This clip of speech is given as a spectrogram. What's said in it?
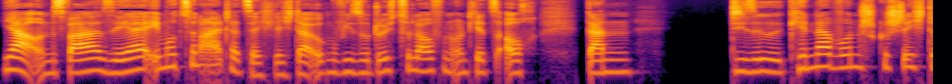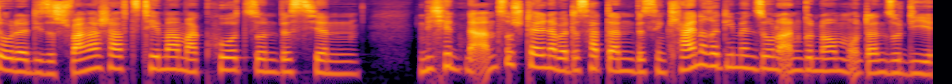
Ja, und es war sehr emotional tatsächlich, da irgendwie so durchzulaufen und jetzt auch dann diese Kinderwunschgeschichte oder dieses Schwangerschaftsthema mal kurz so ein bisschen nicht hinten anzustellen, aber das hat dann ein bisschen kleinere Dimensionen angenommen und dann so die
